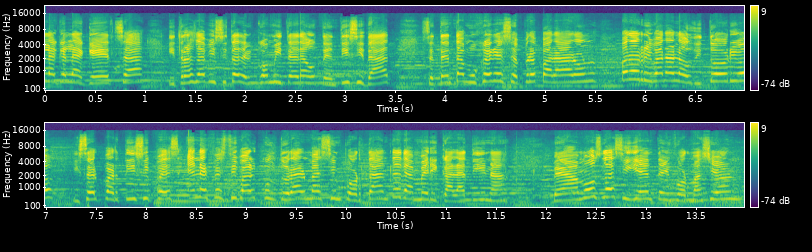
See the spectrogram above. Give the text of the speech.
la Guelaguetza y tras la visita del Comité de Autenticidad, 70 mujeres se prepararon para arribar al auditorio y ser partícipes en el festival cultural más importante de América Latina. Veamos la siguiente información.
